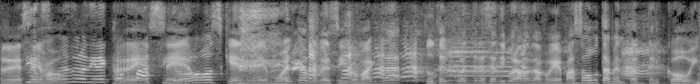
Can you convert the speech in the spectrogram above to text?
Recemos, Dios no tienes compasión. recemos que esté muerto, porque si no, Magda, tú te encuentres ese tipo de cosas. Porque pasó justamente ante el COVID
